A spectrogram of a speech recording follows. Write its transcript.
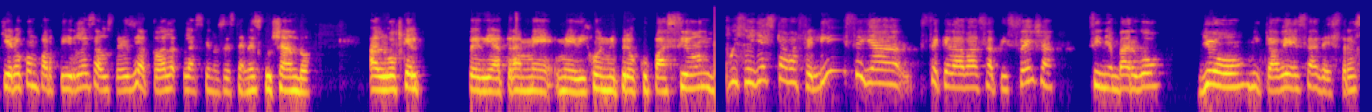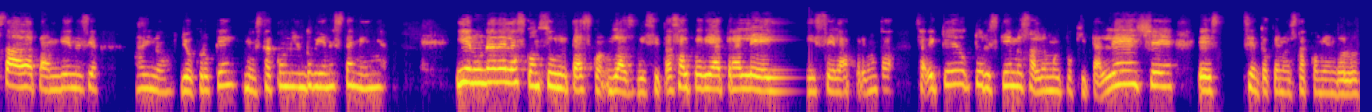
quiero compartirles a ustedes y a todas las que nos estén escuchando algo que el pediatra me, me dijo en mi preocupación, pues ella estaba feliz, ella se quedaba satisfecha. Sin embargo, yo, mi cabeza estresada también decía, ay no, yo creo que no está comiendo bien esta niña. Y en una de las consultas, con las visitas al pediatra, le hice la pregunta, ¿sabe qué, doctor? Es que me sale muy poquita leche, siento que no está comiendo lo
